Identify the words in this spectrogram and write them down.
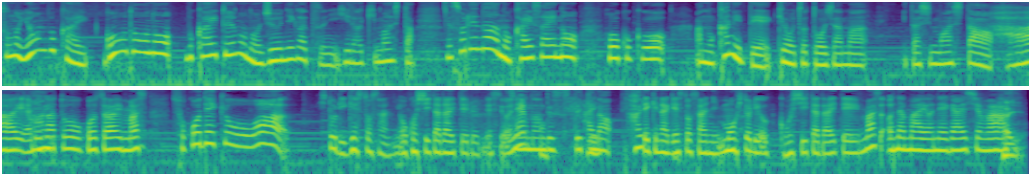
その4部会合同の部会というものを12月に開きました。でそれのあの開催の報告をあの兼ねて今日ちょっとお邪魔いたしましたはい、ありがとうございます。そこで今日は一人ゲストさんにお越しいただいているんですよね。そうなんです素敵なはい素敵なゲストさんにもう一人お越しいただいています。お名前お願いします。はい、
